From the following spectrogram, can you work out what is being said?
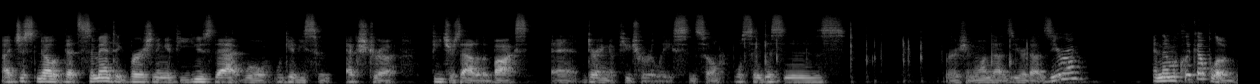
Uh, just note that semantic versioning, if you use that, will, will give you some extra features out of the box uh, during a future release. And so we'll say this is version 1.0.0, and then we'll click upload.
